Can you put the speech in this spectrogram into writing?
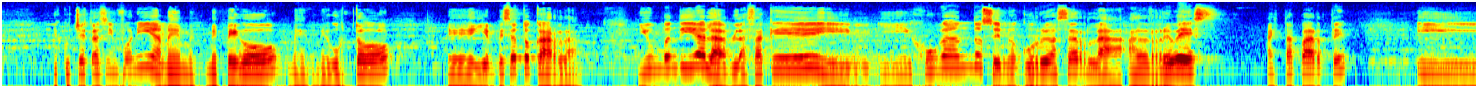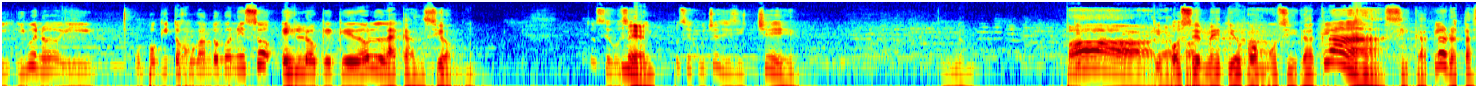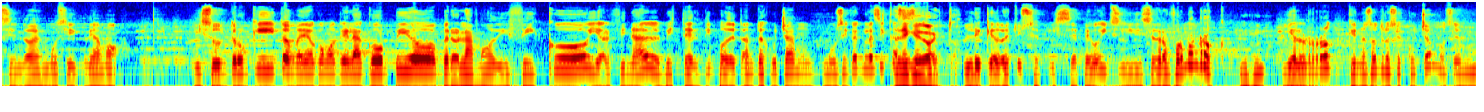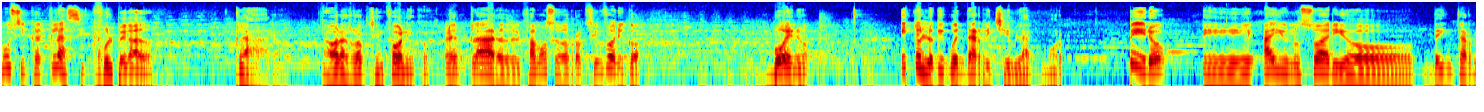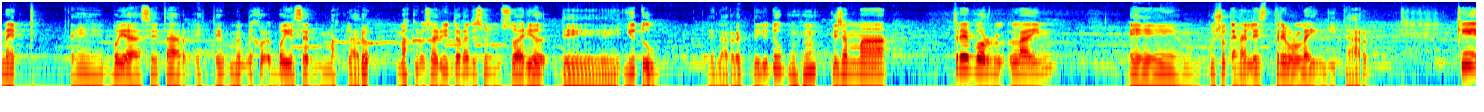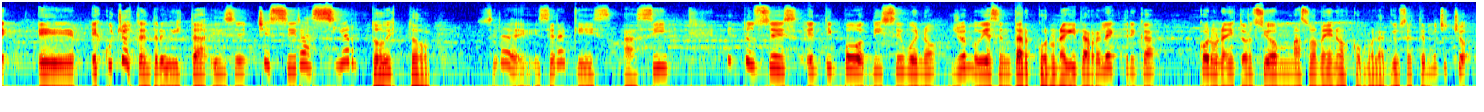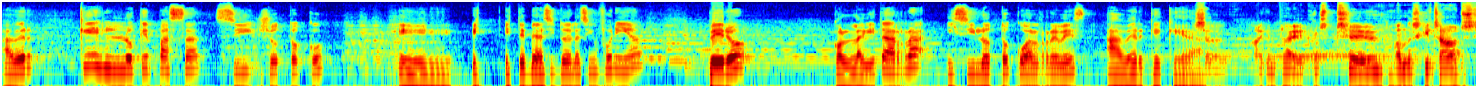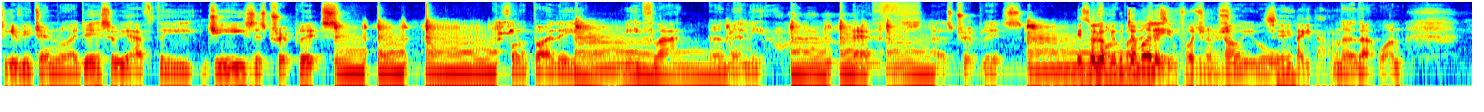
escuché esta sinfonía me, me- me pegó me, me gustó eh, y empecé a tocarla y un buen día la, la saqué y, y jugando se me ocurrió hacerla al revés a esta parte. Y, y bueno, y un poquito jugando con eso es lo que quedó en la canción. Entonces vos, Bien. vos escuchás y decís, che, no- Para, ¿qué tipo se metió con música clásica? Claro, está haciendo de música, digamos, hizo un truquito, medio como que la copió, pero la modificó y al final, viste, el tipo de tanto escuchar música clásica Le se- quedó esto. le quedó esto y se, y se pegó y, y se transformó en rock. Y el rock que nosotros escuchamos es música clásica. Full pegado. Claro. Ahora es rock sinfónico. Eh, Claro, del famoso rock sinfónico. Bueno, esto es lo que cuenta Richie Blackmore. Pero eh, hay un usuario de internet. Eh, voy a aceptar, este, me- mejor, voy a ser más claro. Más que un usuario de internet, es un usuario de YouTube, de la red de YouTube, que se llama Trevor Line, eh, cuyo canal es Trevor Line Guitar, que eh, escuchó esta entrevista y dice, che, ¿será cierto esto? ¿Será, ¿Será que es así? Entonces el tipo dice, bueno, yo me voy a sentar con una guitarra eléctrica, con una distorsión más o menos como la que usa este muchacho, a ver qué es lo que pasa si yo toco eh, est- este pedacito de la sinfonía, pero con la guitarra y si lo toco al revés, a ver qué queda. So I can play it across two on this guitar just to give you a general idea. So we have the G's as triplets, followed by the E flat, and then the F's as triplets. Eso es lo que escuchamos de la sinfonía, ¿no? sure Sí. La guitarra. know that one.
